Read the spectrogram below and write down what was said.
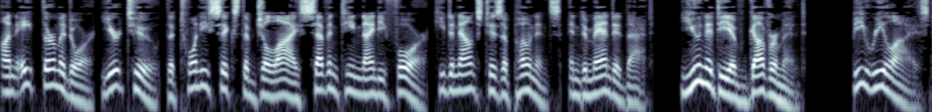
On 8 Thermidor, Year 2, the 26th of July 1794, he denounced his opponents and demanded that unity of government be realized.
